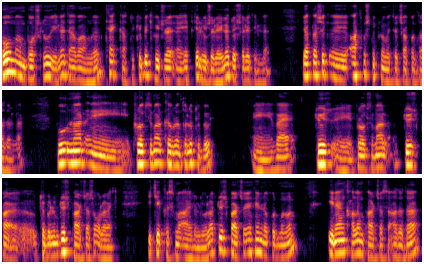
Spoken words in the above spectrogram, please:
Bowman boşluğu ile devamlı tek katlı kübik hücre, e, epitel hücreleriyle döşelidirler yaklaşık e, 60 mikrometre çapındadırlar. Bunlar e, proksimal kıvrıntılı tübül e, ve düz e, proksimal düz tübülün düz parçası olarak iki kısmı ayrılıyorlar. Düz parçaya Henle kulbunun inen kalın parçası adı da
